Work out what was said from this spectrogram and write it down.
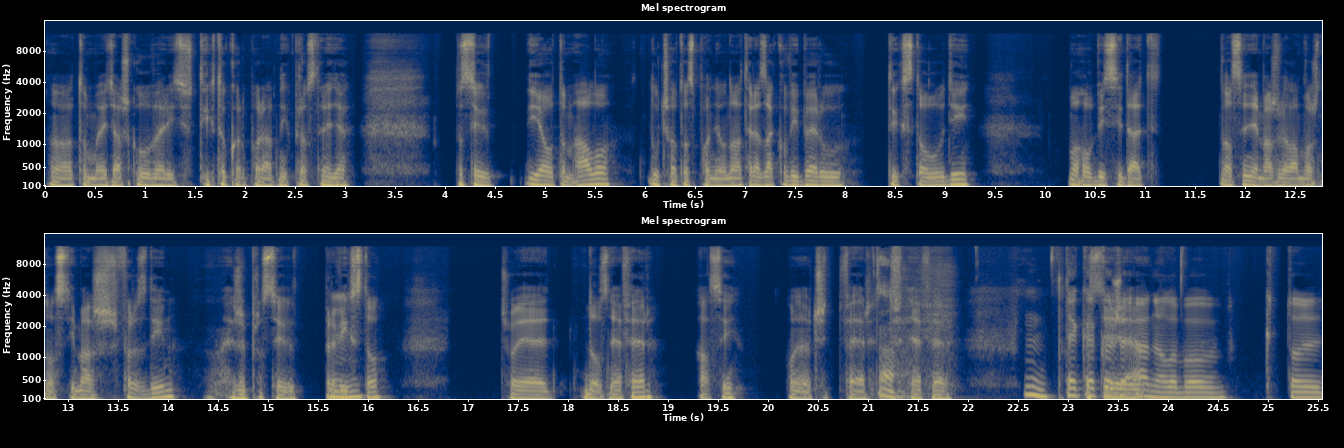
a tomu je ťažko uveriť v týchto korporátnych prostrediach. Proste je o tom halo, účel to splnil. No a teraz ako vyberú tých 100 ľudí, mohol by si dať vlastne nemáš veľa možností. Máš first in, že proste prvých Mhm. 100, čo je dosť nefér, asi. O neviem, či fér, No. či nefér. Hm, tak Proste- akože áno, lebo kto,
